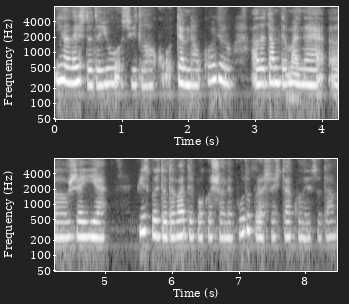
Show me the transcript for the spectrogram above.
І на низ додаю світлого темного кольору, але там, де в мене е, вже є підпис, додавати поки що не буду, просто ось так вниз додам.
